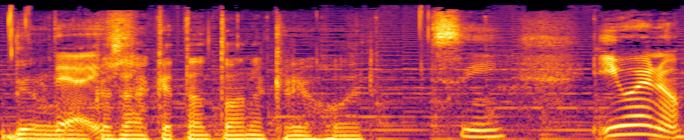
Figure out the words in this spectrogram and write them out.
de nunca sabe qué tanto van a querer joder. Sí, y bueno,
